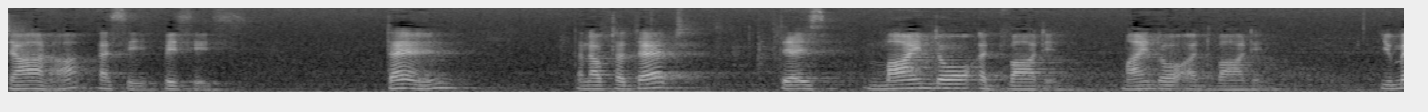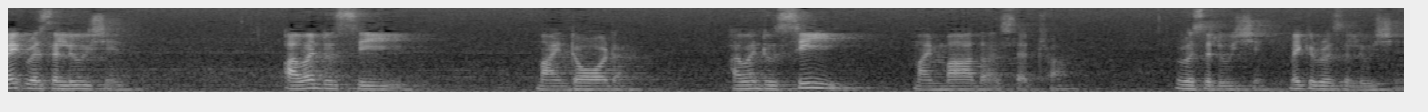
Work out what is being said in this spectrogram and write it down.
jhana as a basis. Then, then after that, there is mind or adverting, mind or adverting. You make resolution. I want to see my daughter. I want to see my mother, etc resolution, make a resolution.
